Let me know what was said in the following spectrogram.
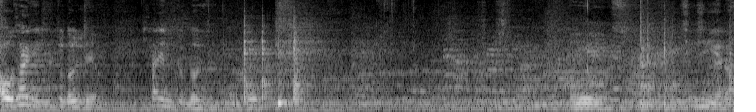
어우, 사장님 좀 넣어주세요. 사장님 좀 넣어주세요. 오, 싱싱해라.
